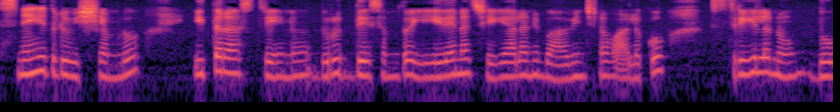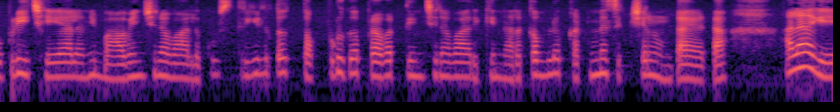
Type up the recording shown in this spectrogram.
స్నేహితుడి విషయంలో ఇతర స్త్రీను దురుద్దేశంతో ఏదైనా చేయాలని భావించిన వాళ్ళకు, స్త్రీలను దోపిడీ చేయాలని భావించిన వాళ్ళకు, స్త్రీలతో తప్పుడుగా ప్రవర్తించిన వారికి నరకంలో కఠిన శిక్షలు ఉంటాయట. అలాగే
